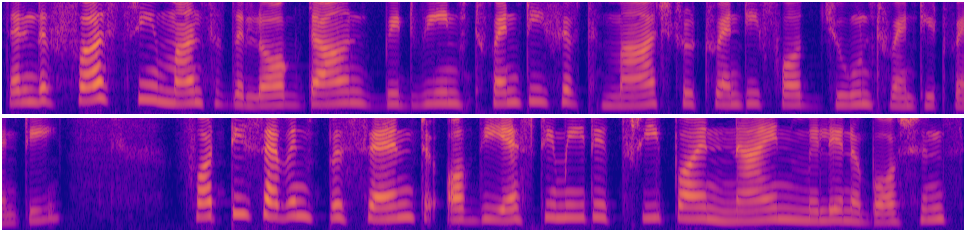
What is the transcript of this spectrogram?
that in the first three months of the lockdown between 25th March to 24th June 2020, 47% of the estimated 3.9 million abortions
